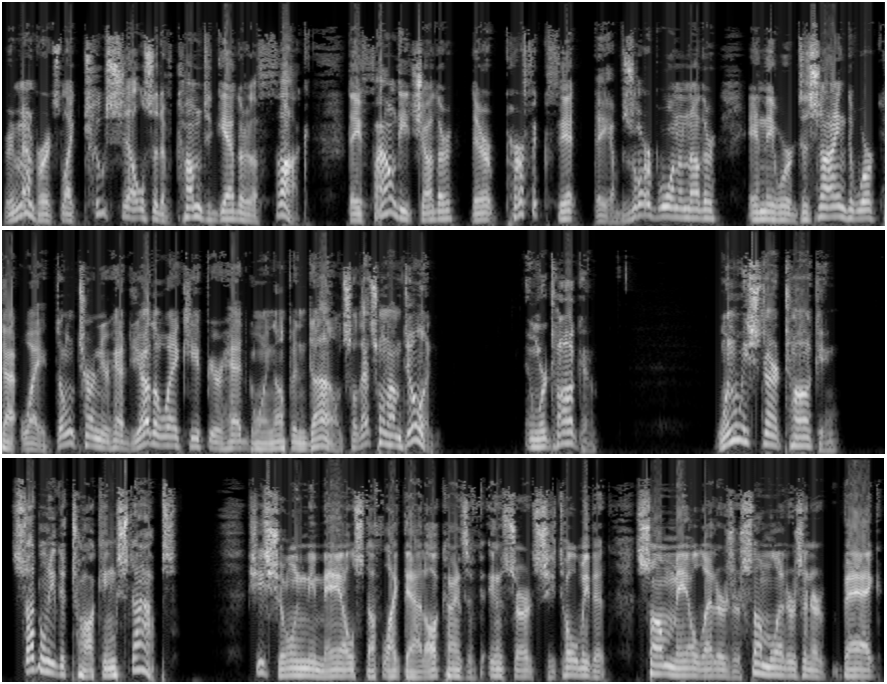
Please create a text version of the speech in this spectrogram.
Remember, it's like two cells that have come together to fuck. They found each other. They're perfect fit. They absorb one another and they were designed to work that way. Don't turn your head the other way. Keep your head going up and down. So that's what I'm doing. And we're talking. When we start talking, suddenly the talking stops. She's showing me mail, stuff like that, all kinds of inserts. She told me that some mail letters or some letters in her bag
